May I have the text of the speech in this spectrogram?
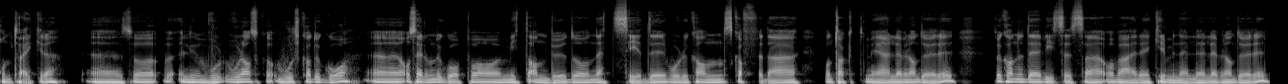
håndverkere. Eh, så hvor, skal, hvor skal du gå? Eh, og selv om du går på mitt anbud og nettsider hvor du kan skaffe deg kontakt med leverandører, så kan jo det vise seg å være kriminelle leverandører.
